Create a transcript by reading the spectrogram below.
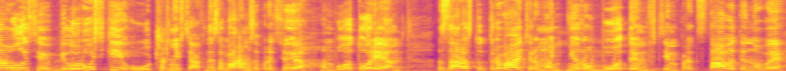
На вулиці Білоруській у Чернівцях незабаром запрацює амбулаторія. Зараз тут тривають ремонтні роботи. Втім, представити нове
